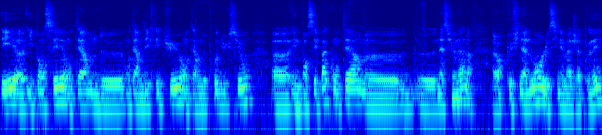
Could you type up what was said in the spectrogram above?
et euh, y penser en termes d'écriture, en termes de production, euh, et ne pensait pas qu'en termes euh, national, alors que finalement le cinéma japonais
